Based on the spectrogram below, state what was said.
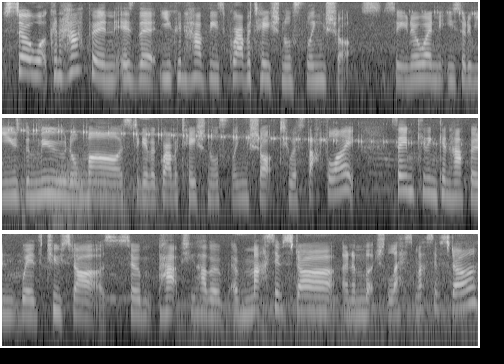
So what can happen is that you can have these gravitational slingshots. So you know when you sort of use the moon or Mars to give a gravitational slingshot to a satellite? Same thing can happen with two stars. So perhaps you have a, a, massive star and a much less massive star.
